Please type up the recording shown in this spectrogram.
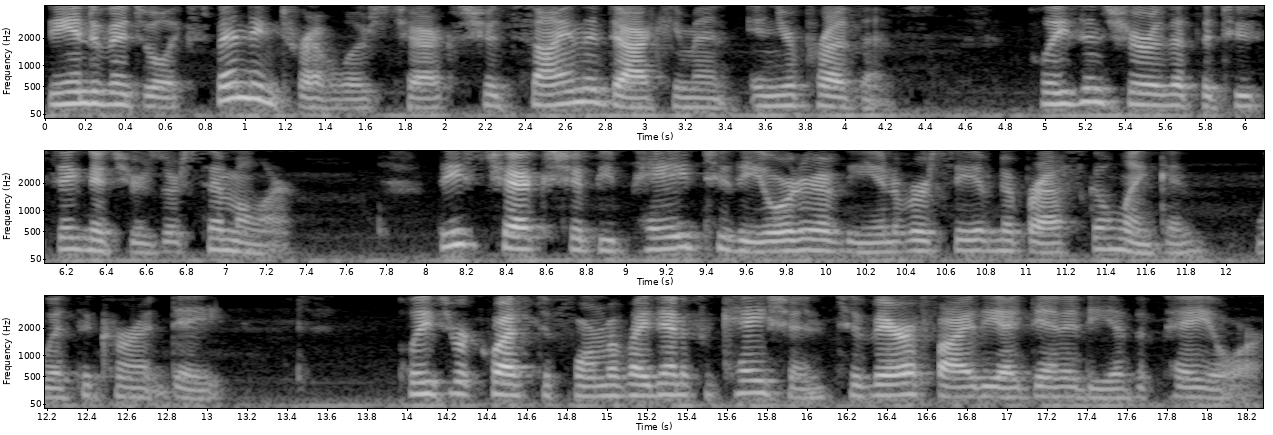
The individual expending traveler's checks should sign the document in your presence. Please ensure that the two signatures are similar. These checks should be paid to the order of the University of Nebraska-Lincoln with the current date. Please request a form of identification to verify the identity of the payor.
